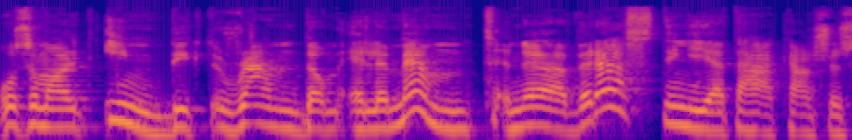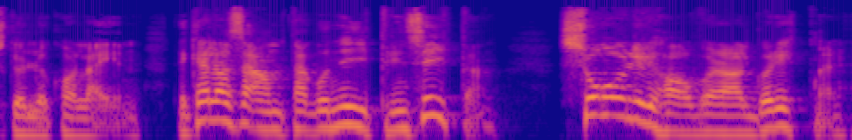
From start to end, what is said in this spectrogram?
och som har ett inbyggt random element, en överraskning i att det här kanske skulle kolla in. Det kallas antagoniprincipen. Så vill vi ha våra algoritmer.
